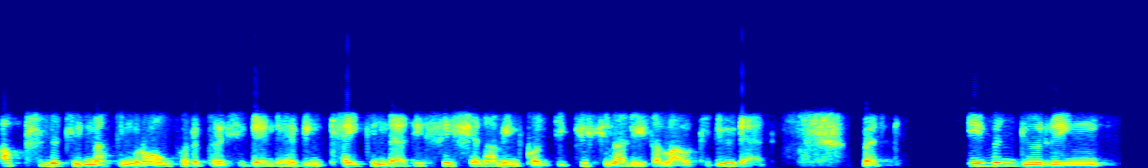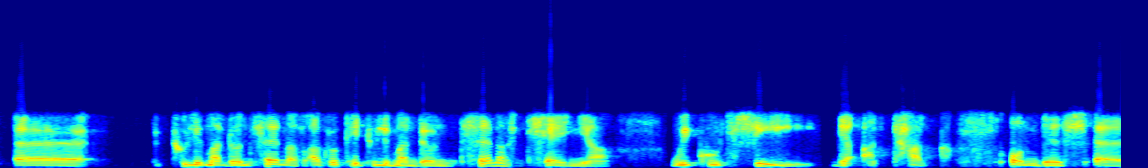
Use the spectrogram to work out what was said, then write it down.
absolutely nothing wrong for the president having taken that decision. I mean, constitutionally, he's allowed to do that. But even during uh, Thuli Madonsela's, Advocate Thuli Madonsela's tenure, we could see the attack on this uh,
